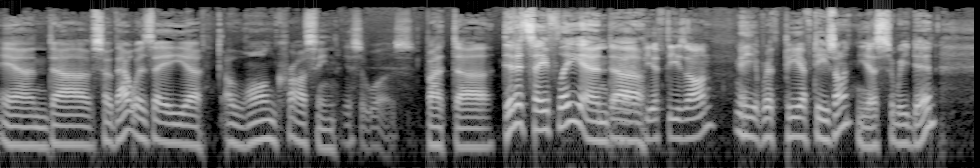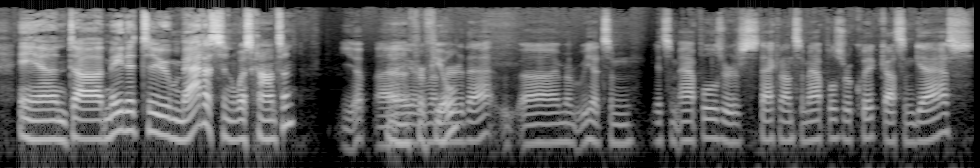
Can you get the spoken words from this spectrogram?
and uh, so that was a uh, a long crossing. Yes, it was. But uh, did it safely and uh, PFDs on with PFDs on. Yes, we did, and uh, made it to Madison, Wisconsin. Yep, I uh, for fuel. That I remember we had some we had some apples or snacking on some apples real quick. Got some gas.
